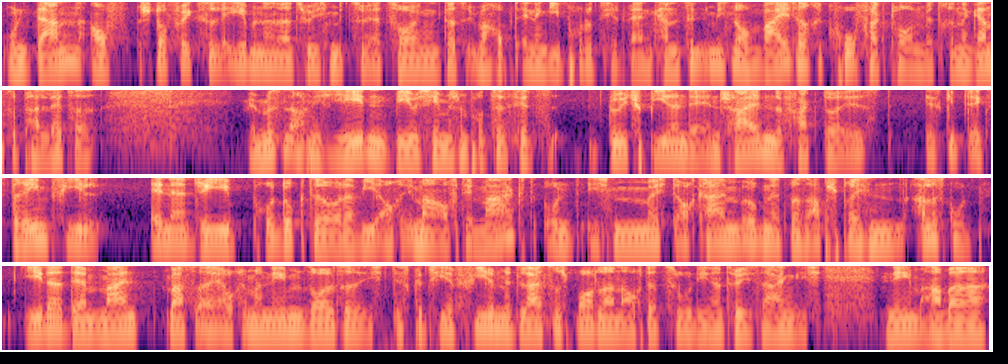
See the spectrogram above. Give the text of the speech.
und dann auf Stoffwechselebene natürlich mit zu erzeugen, dass überhaupt Energie produziert werden kann. Es sind nämlich noch weitere Kofaktoren mit drin, eine ganze Palette. Wir müssen auch nicht jeden biochemischen Prozess jetzt durchspielen. Der entscheidende Faktor ist, es gibt extrem viel Energy-Produkte oder wie auch immer auf dem Markt und ich möchte auch keinem irgendetwas absprechen. Alles gut. Jeder, der meint, was er auch immer nehmen sollte, ich diskutiere viel mit Leistungssportlern auch dazu, die natürlich sagen, ich nehme aber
